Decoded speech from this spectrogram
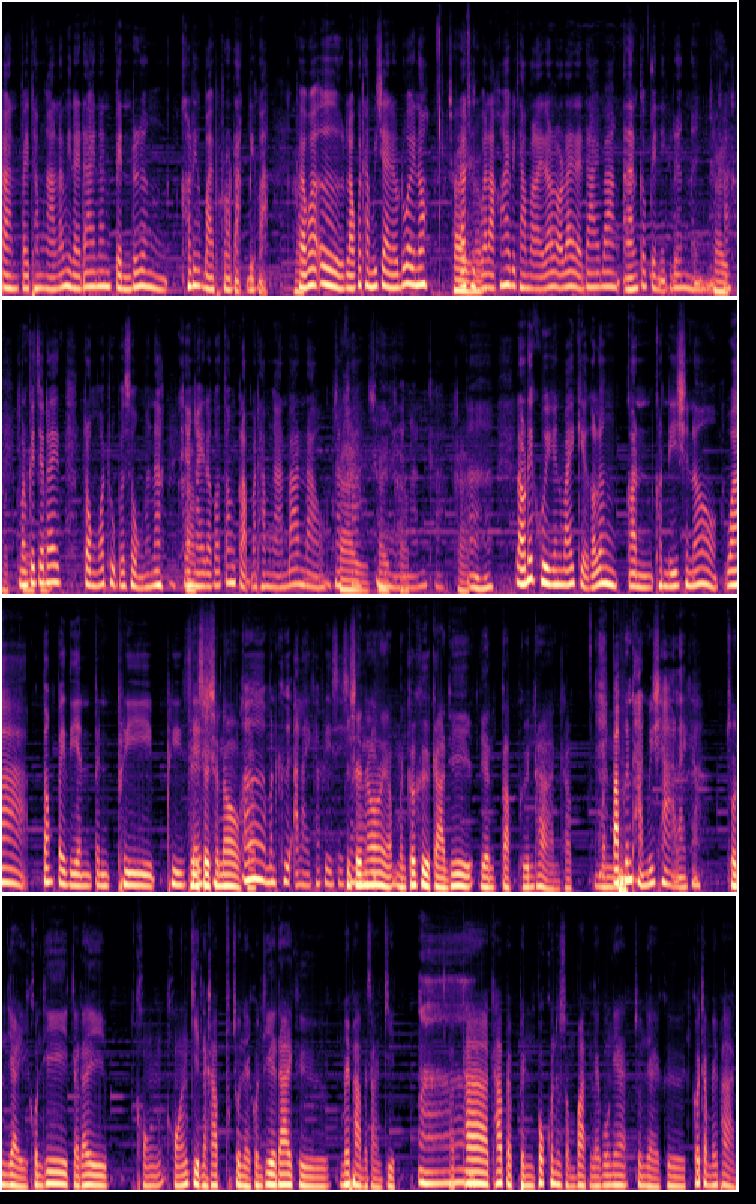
การไปทำงานแล้วมีรายได้นั่นเป็นเรื่องเขาเรียก by product ดีกว่าครับ แปลว่าเออเราก็ทำวิจัยแล้วด้วยเนาะใช่แล้วถึคงรับเวลาเขาให้ไปทำอะไรแล้วเราได้รายได้บ้าง อันนั้นก็เป็นอีกเรื่องหนึ่งใช่นะคะครับมันก็จะใช่ครับได้ตรงวัตถุประสงค์อะนะครับยังไงเราก็ต้องกลับมาทำงานบ้านเรานะคะใช่ใช่เออครับอย่างนั้นค่ะครับอ่าฮะเราได้คุยกันไว้เกี่ยวกับเรื่อง con- conditional ว่าต้องไปเรียนเป็น pre pre Presentational เอครับอมันคืออะไรครับ pre Presentational เนี่ยมันก็คือการที่เรียนปรับพื้นฐานครับมันปรับพื้นฐานวิชาอะไรคะส่วนใหญ่คนที่จะได้ ของของอังกฤษนะครับส่วนใหญ่คนที่จะได้คือไม่ผ่านภาษาอังกฤษอ่าครับถ้าถ้าแบบเป็นพวกคุณสมบัติอะไรพวกเนี้ยส่วนใหญ่คือก็จะไม่ผ่าน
